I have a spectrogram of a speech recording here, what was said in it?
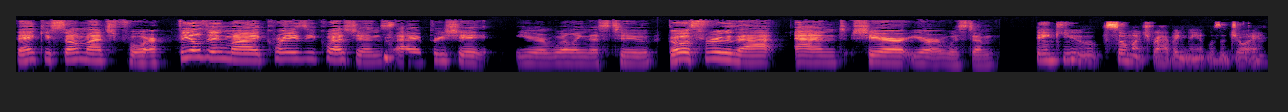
Thank you so much for fielding my crazy questions. I appreciate your willingness to go through that and share your wisdom. Thank you so much for having me. It was a joy.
